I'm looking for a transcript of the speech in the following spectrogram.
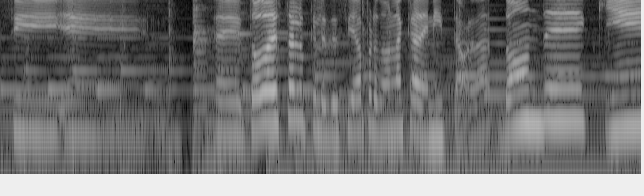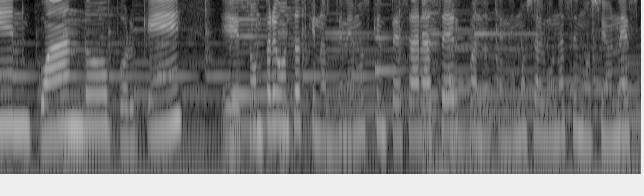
si eh, todo esto lo que les decía, perdón, la cadenita, ¿verdad? ¿Dónde? ¿Quién? ¿Cuándo? ¿Por qué? Eh, son preguntas que nos tenemos que empezar a hacer cuando tenemos algunas emociones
